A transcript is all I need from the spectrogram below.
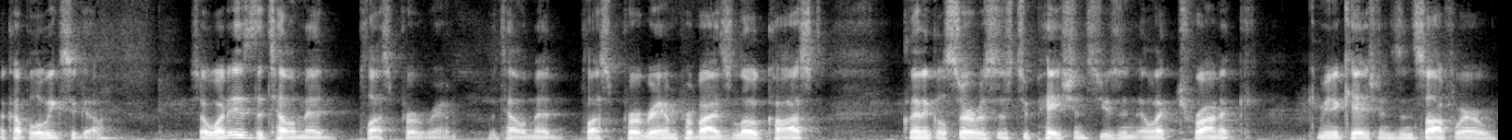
a couple of weeks ago. So, what is the Telemed Plus program? The Telemed Plus program provides low cost clinical services to patients using electronic communications, and software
